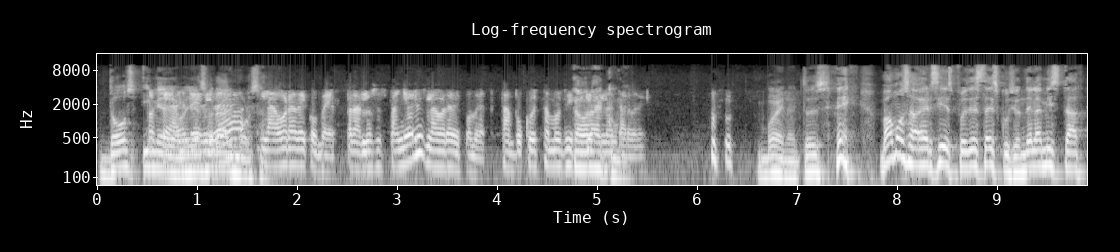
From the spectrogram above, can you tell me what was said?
Dos y media, sea, hora de. La hora de comer. Para los españoles, la hora de comer. Tampoco estamos ni siquiera en la tarde. Bueno, entonces vamos a ver si después de esta discusión de la amistad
